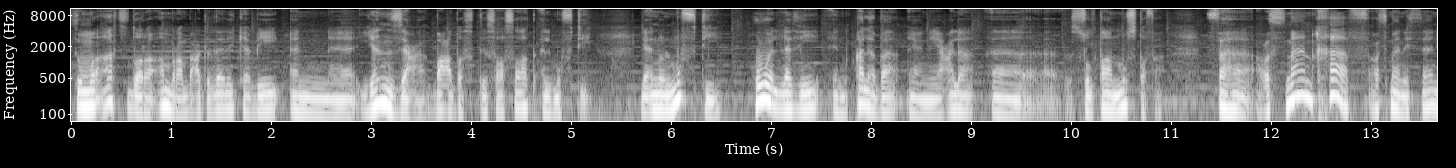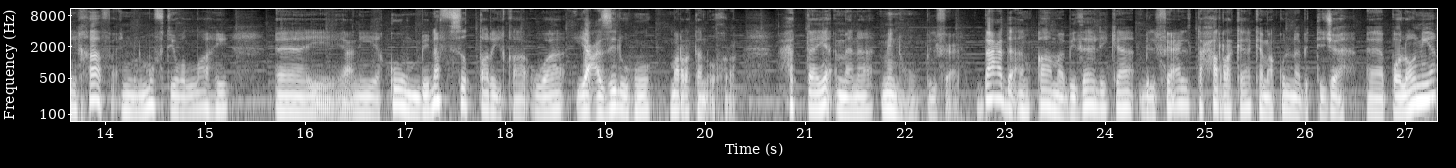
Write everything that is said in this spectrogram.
ثم أصدر أمرا بعد ذلك بأن ينزع بعض اختصاصات المفتي. لأن المفتي هو الذي انقلب يعني على آه، السلطان مصطفى. فعثمان خاف عثمان الثاني خاف أن المفتي والله آه، يعني يقوم بنفس الطريقة ويعزله مرة أخرى حتى يأمن منه بالفعل. بعد أن قام بذلك بالفعل تحرك كما قلنا باتجاه آه، بولونيا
